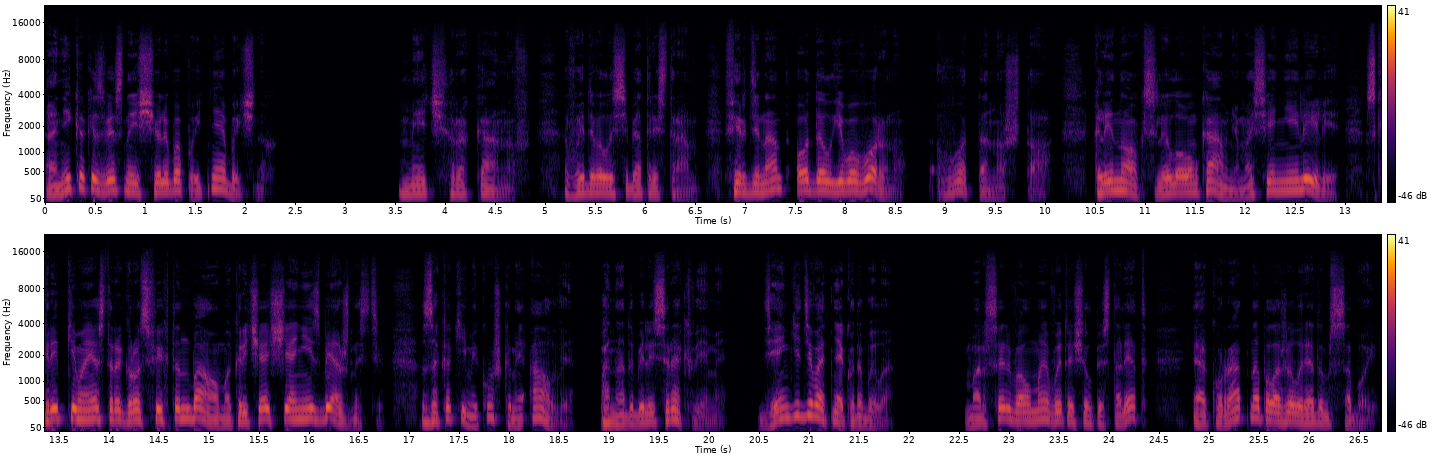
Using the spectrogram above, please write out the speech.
Они, как известно, еще любопытнее обычных. Меч раканов. Выдавил из себя Трестрам. Фердинанд отдал его ворону. Вот оно что. Клинок с лиловым камнем, осенние лилии, скрипки маэстро Гроссфихтенбаума, кричащие о неизбежности. За какими кошками Алви понадобились реквиемы? Деньги девать некуда было. Марсель Валме вытащил пистолет и аккуратно положил рядом с собой.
